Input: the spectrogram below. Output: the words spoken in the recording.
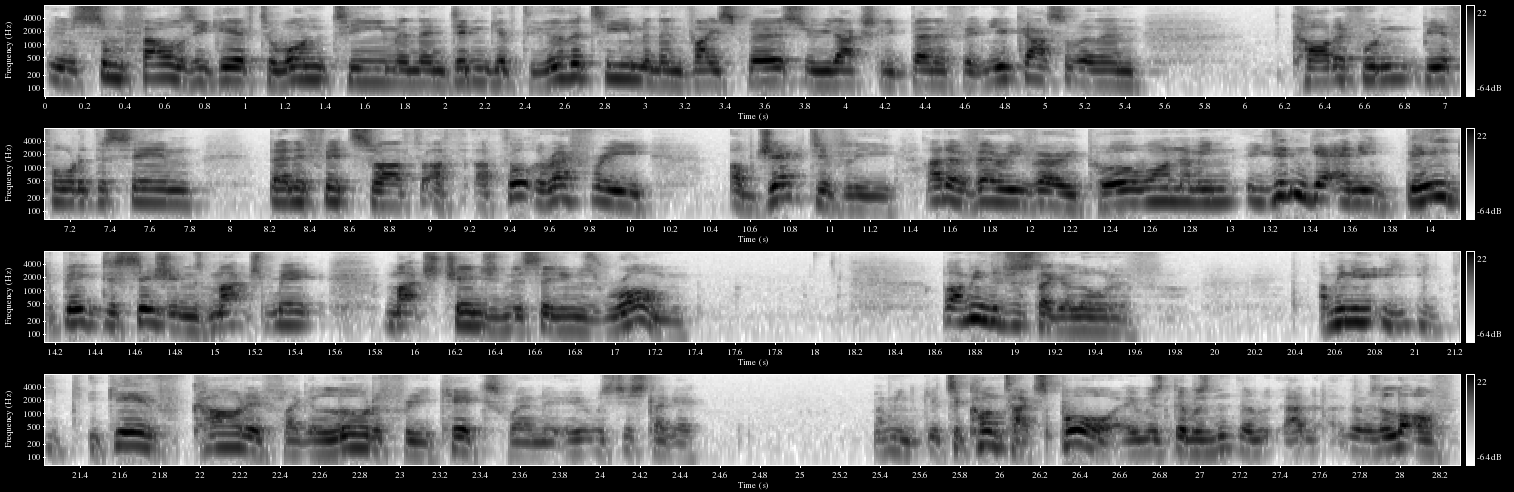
there was some fouls he gave to one team and then didn't give to the other team and then vice versa he'd actually benefit Newcastle but then Cardiff wouldn't be afforded the same benefits. So I, th- I, th- I thought the referee objectively had a very very poor one. I mean, he didn't get any big big decisions, match make, match changing decisions wrong. But I mean, they're just like a load of. I mean, he, he, he gave Cardiff like a load of free kicks when it was just like a. I mean, it's a contact sport. It was there was there was a lot of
